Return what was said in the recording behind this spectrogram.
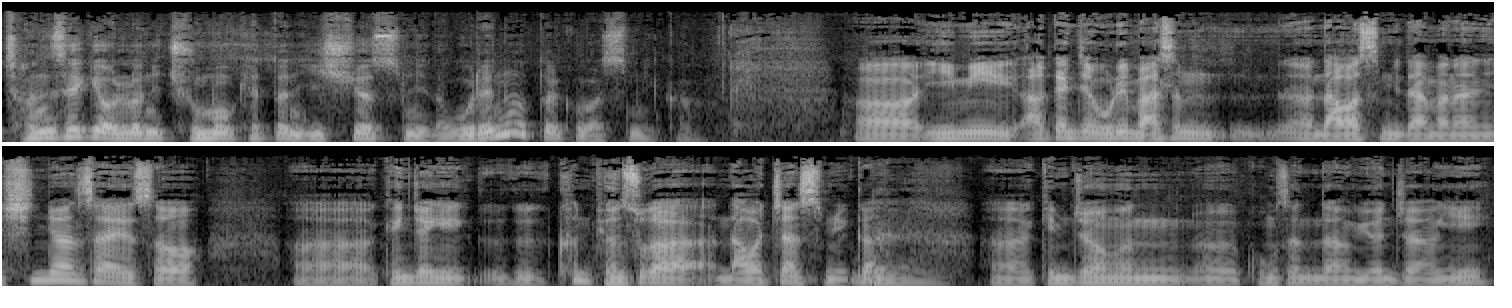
전 세계 언론이 주목했던 이슈였습니다. 올해는 어떨 것 같습니까? 어, 이미 아까 이제 우리 말씀 어, 나왔습니다만은 신년사에서 어, 굉장히 그 큰 변수가 나왔지 않습니까? 네. 어, 김정은 어, 공산당 위원장이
